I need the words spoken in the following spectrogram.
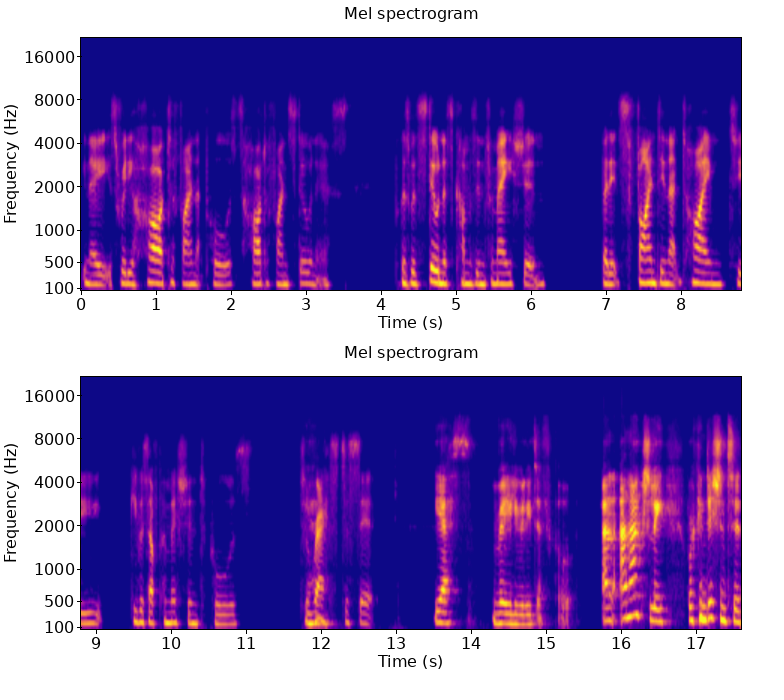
you know it's really hard to find that pause. It's hard to find stillness because with stillness comes information but it's finding that time to give yourself permission to pause to yeah. rest to sit. Yes really really difficult and and actually we're conditioned to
